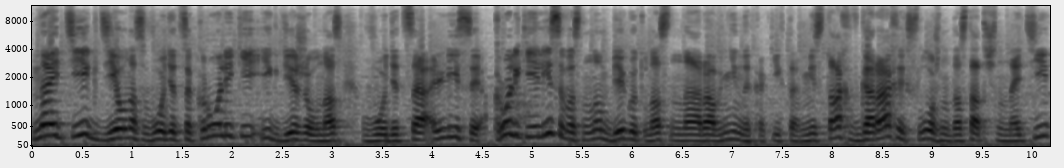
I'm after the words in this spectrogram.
найти, где у нас водятся кролики и где же у нас водятся лисы. Кролики и лисы в основном бегают у нас на равнинных каких-то местах, в горах их сложно достаточно найти,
